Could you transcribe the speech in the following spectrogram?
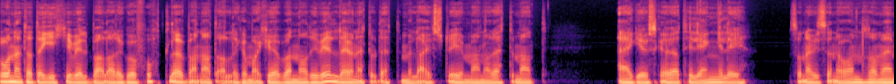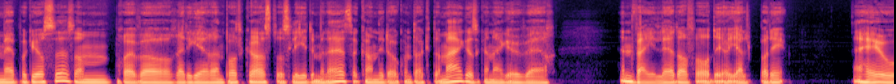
Grunnen til at jeg ikke vil bare la det gå fortløpende, at alle kan bare kjøpe når de vil, det er jo nettopp dette med livestreamene og dette med at jeg òg skal være tilgjengelig. Så hvis det er noen som er med på kurset, som prøver å redigere en podkast og sliter med det, så kan de da kontakte meg, og så kan jeg òg være en veileder for de og hjelpe de. Jeg har jo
